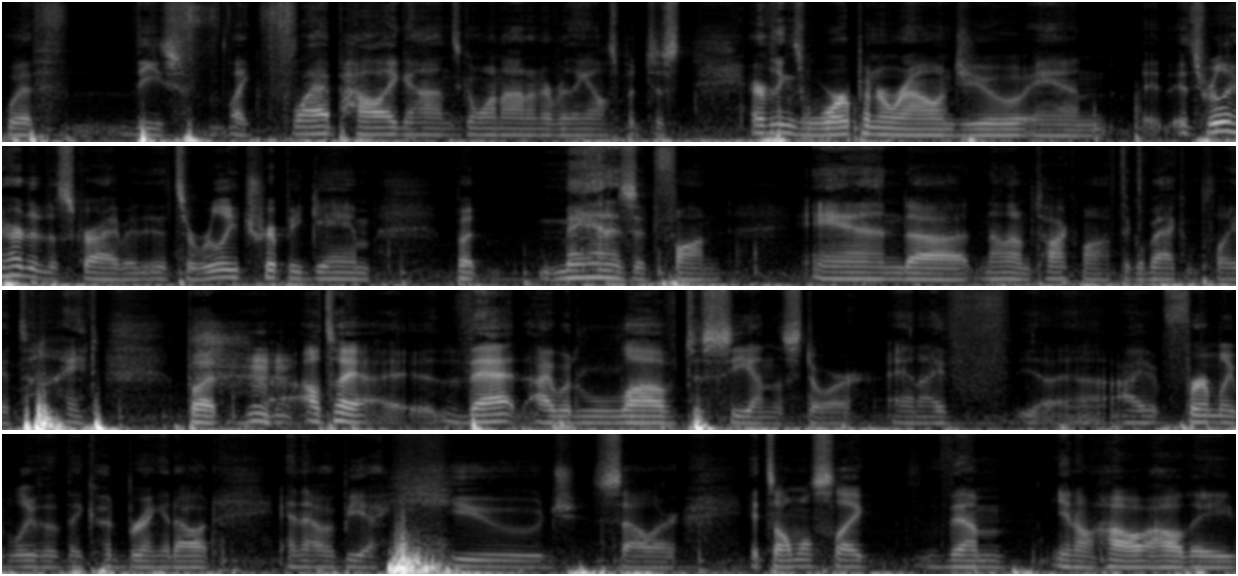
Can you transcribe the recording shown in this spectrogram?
with these like flat polygons going on and everything else, but just everything's warping around you, and it's really hard to describe. It, it's a really trippy game, but man, is it fun! And uh, now that I'm talking about, it, I have to go back and play it tonight. But I'll tell you that I would love to see on the store, and I, f- uh, I firmly believe that they could bring it out, and that would be a huge seller. It's almost like them, you know, how, how they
